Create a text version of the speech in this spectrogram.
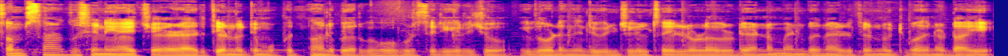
സംസ്ഥാനത്ത് ശനിയാഴ്ച ഏഴായിരത്തി എണ്ണൂറ്റി മുപ്പത്തിനാല് പേർക്ക് കോവിഡ് സ്ഥിരീകരിച്ചു. ഇതോടെ നിലവിൽ ചികിത്സയിലുള്ളവരുടെ എണ്ണം എൺപതിനായിരത്തി എണ്ണൂറ്റി പതിനെട്ടായി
